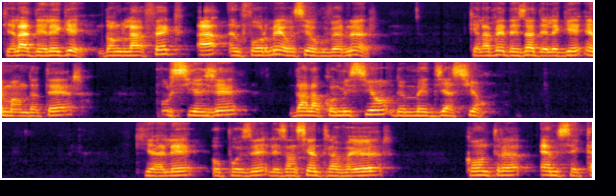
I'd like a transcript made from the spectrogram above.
qu'elle a délégué. Donc la FEC a informé aussi au gouverneur qu'elle avait déjà délégué un mandataire pour siéger dans la commission de médiation qui allait opposer les anciens travailleurs contre MCK,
